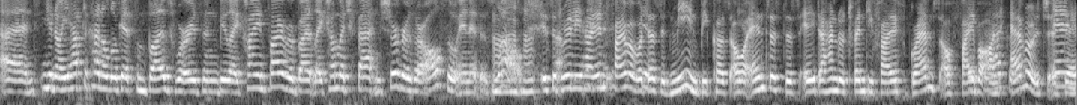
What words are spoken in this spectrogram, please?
and you know you have to kind of look at some buzzwords and be like high in fiber, but like how much fat and sugars are also in it as well. Is it really high in fiber? What yeah. does it mean? Because our ancestors ate 125 grams of fiber Exactly. on average a And- day,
